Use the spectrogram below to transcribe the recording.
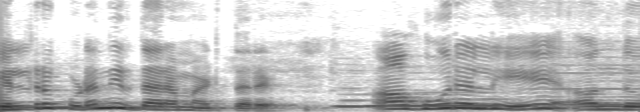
ಎಲ್ಲರೂ ಕೂಡ ನಿರ್ಧಾರ ಮಾಡ್ತಾರೆ. ಆ ಊರಲ್ಲಿ ಒಂದು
